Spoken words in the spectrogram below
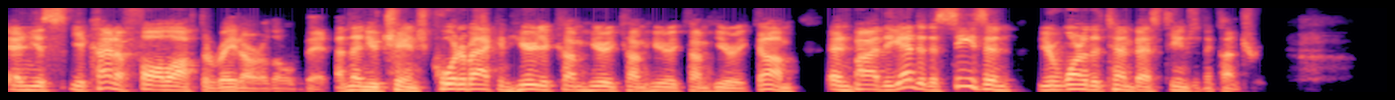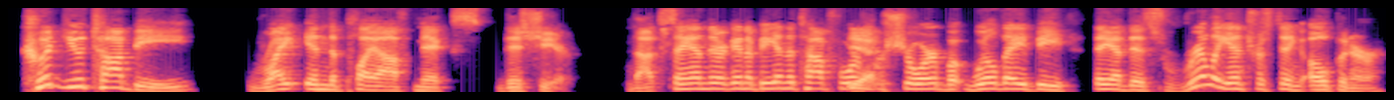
and you you kind of fall off the radar a little bit, and then you change quarterback, and here you come, here you come, here you come, here you come, and by the end of the season, you're one of the ten best teams in the country. Could Utah be right in the playoff mix this year? Not saying they're going to be in the top four yeah. for sure, but will they be? They have this really interesting opener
